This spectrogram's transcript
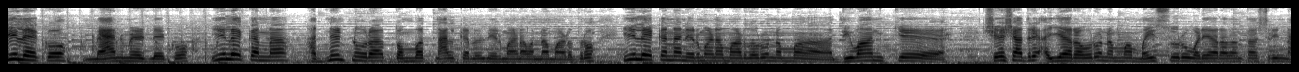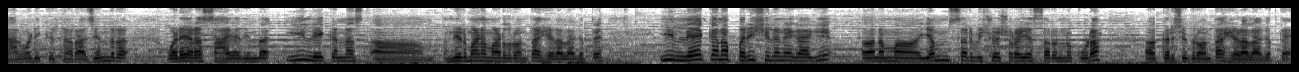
ಈ ಲೇಕು ಮ್ಯಾನ್ ಮೇಡ್ ಲೇಕು. ಈ ಲೇಕನ್ನ ಹದಿನೆಂಟುನೂರ ತೊಂಬತ್ನಾಲ್ಕರಲ್ಲಿ ನಿರ್ಮಾಣವನ್ನು ಮಾಡಿದ್ರು. ಈ ಲೇಕನ್ನ ನಿರ್ಮಾಣ ಮಾಡಿದವರು ನಮ್ಮ ದಿವಾನ್ ಕೆ. ಶೇಷಾದ್ರಿ ಅಯ್ಯರ್ ಅವರು, ನಮ್ಮ ಮೈಸೂರು ಒಡೆಯರಾದಂಥ ಶ್ರೀ ನಾಲ್ವಡಿ ಕೃಷ್ಣ ರಾಜೇಂದ್ರ ಒಡೆಯರ ಸಹಾಯದಿಂದ ಈ ಲೇಕನ್ನು ನಿರ್ಮಾಣ ಮಾಡಿದ್ರು ಅಂತ ಹೇಳಲಾಗುತ್ತೆ. ಈ ಲೇಖನ ಪರಿಶೀಲನೆಗಾಗಿ ನಮ್ಮ ಎಂ ಸರ್ ವಿಶ್ವೇಶ್ವರಯ್ಯ ಸರನ್ನು ಕೂಡ ಕರೆಸಿದ್ರು ಅಂತ ಹೇಳಲಾಗುತ್ತೆ.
